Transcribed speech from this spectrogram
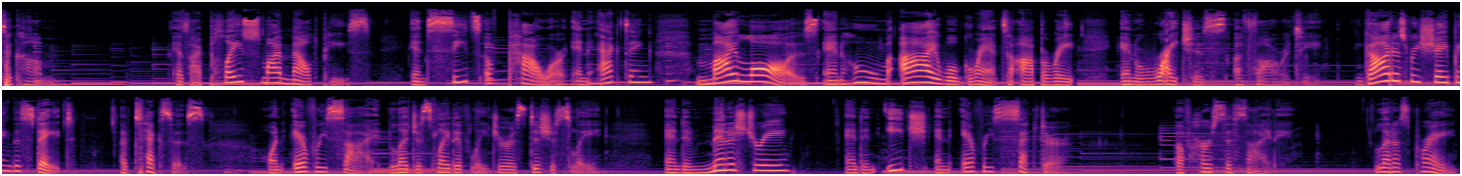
to come. As I place my mouthpiece in seats of power, enacting my laws, and whom I will grant to operate in righteous authority. God is reshaping the state of Texas on every side, legislatively, jurisdictionally, and in ministry and in each and every sector of her society. Let us pray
